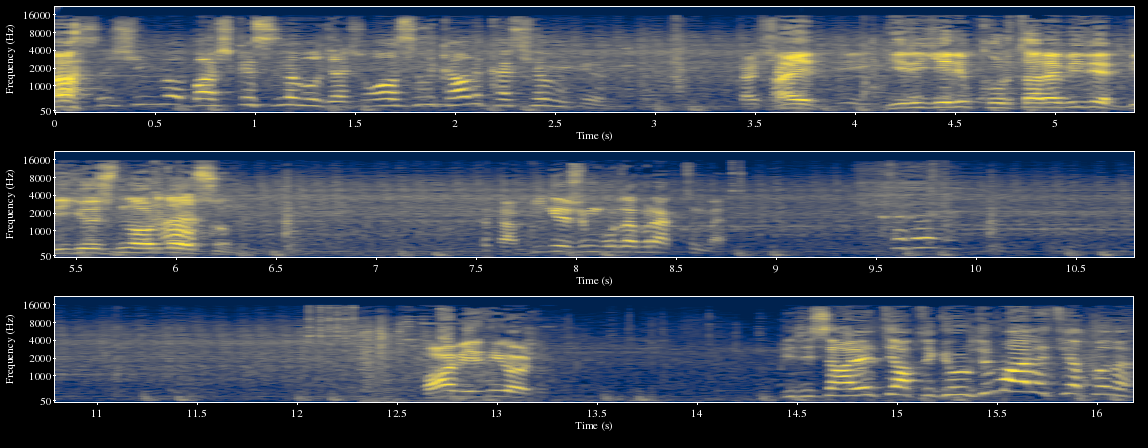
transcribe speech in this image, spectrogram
Ha? Sen şimdi o başkasını bulacaksın. O asılı kaldı kaçamıyor. Kaçayım. Hayır. İyi. Biri gelip kurtarabilir. Bir gözün orada Ha. olsun. Tamam bir gözümü burada bıraktım ben. Aa birini gördüm. Birisi alet yaptı. Gördün mü alet yapanı?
